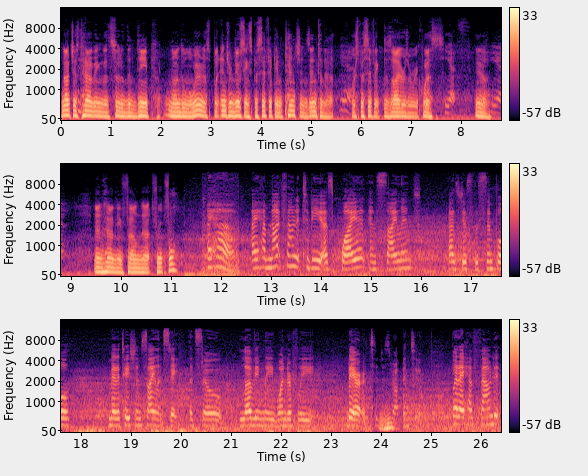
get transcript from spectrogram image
not just having the sort of the deep non-dual awareness, but introducing specific intentions into that, Yeah. or specific desires or requests. yes. Yeah. Yeah. And have you found that fruitful? I have. I have not found it to be as quiet and silent as just the simple meditation silent state that's so lovingly, wonderfully there to just drop into. But I have found it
